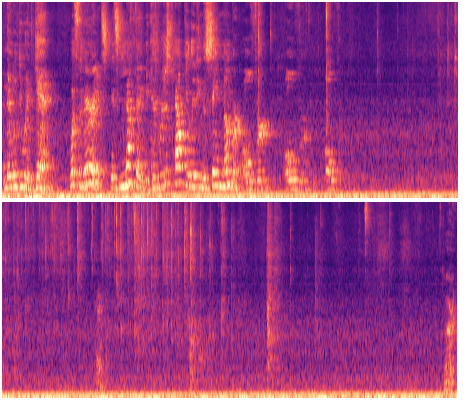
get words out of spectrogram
and then we do it again. What's the variance? It's nothing because we're just calculating the same number over, over, over. Okay? All right.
